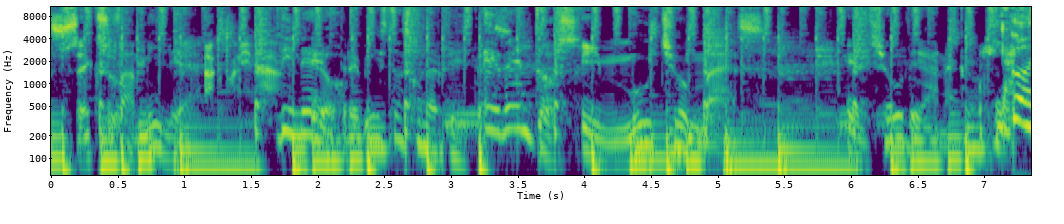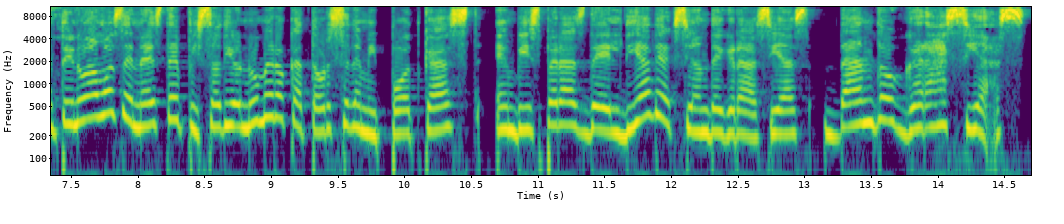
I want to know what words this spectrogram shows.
sexo, familia, actualidad, dinero, entrevistas con artistas, eventos y mucho más. Continuamos en este episodio número 14 de mi podcast en vísperas del Día de Acción de Gracias, dando gracias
